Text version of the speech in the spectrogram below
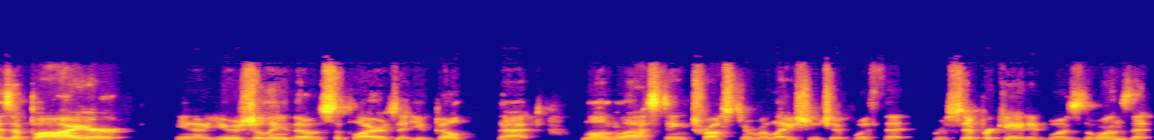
as a buyer you know usually those suppliers that you built that long lasting trust and relationship with that reciprocated was the ones that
